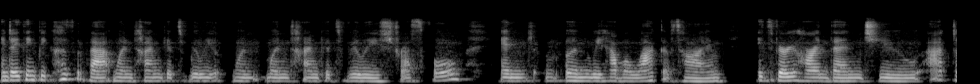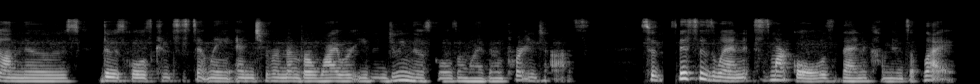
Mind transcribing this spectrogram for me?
And I think because of that, when time gets really when when time gets really stressful and when we have a lack of time, it's very hard then to act on those those goals consistently and to remember why we're even doing those goals and why they're important to us. So this is when SMART goals then come into play.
